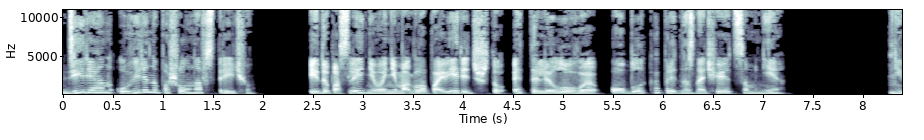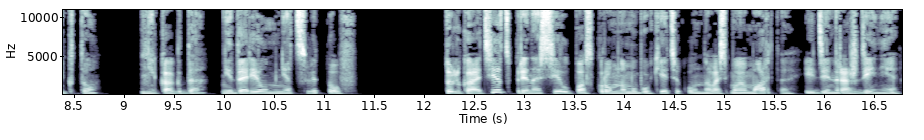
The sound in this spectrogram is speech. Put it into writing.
Дириан уверенно пошел навстречу. И до последнего не могла поверить, что это лиловое облако предназначается мне. Никто никогда не дарил мне цветов. Только отец приносил по скромному букетику на 8 марта и день рождения,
